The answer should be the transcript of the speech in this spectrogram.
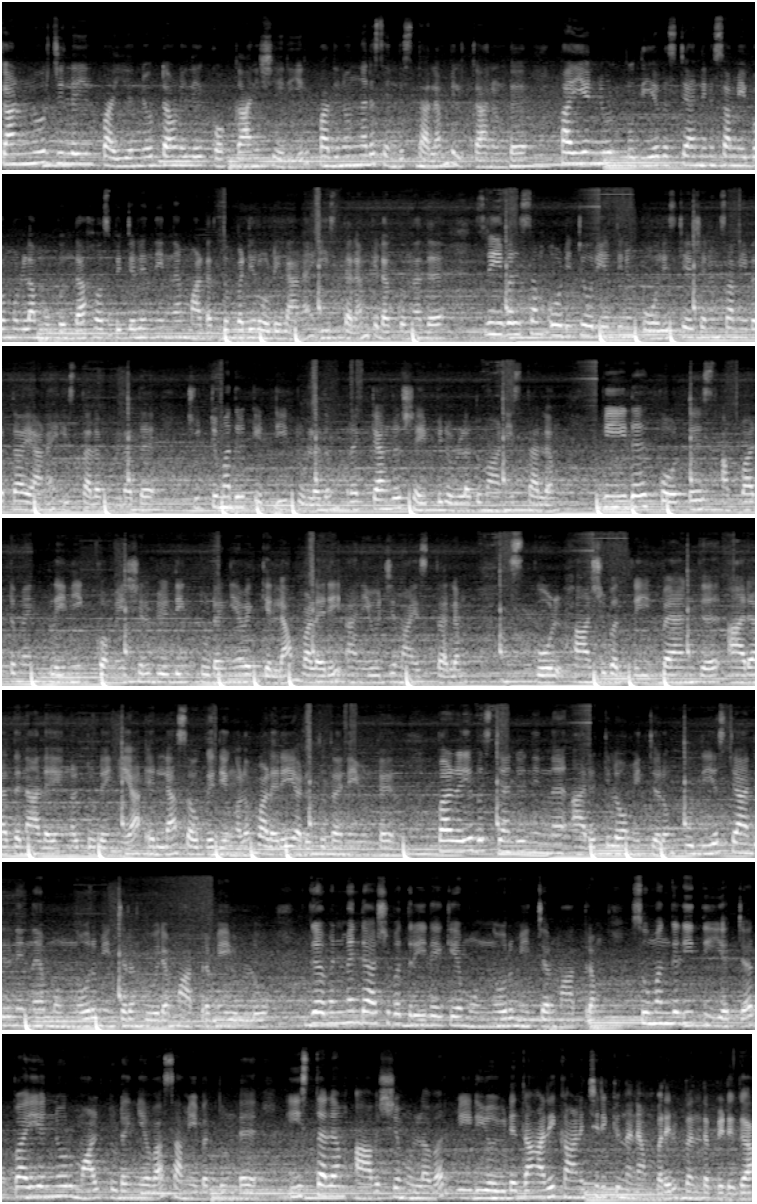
കണ്ണൂർ ജില്ലയിൽ പയ്യന്നൂർ ടൗണിലെ കൊക്കാനിശ്ശേരിയിൽ പതിനൊന്നര സെന്റ് സ്ഥലം വിൽക്കാനുണ്ട്. പയ്യന്നൂർ പുതിയ ബസ് സ്റ്റാൻഡിന് സമീപമുള്ള മുകുന്ദ ഹോസ്പിറ്റലിൽ നിന്ന് മടത്തുംപടി റോഡിലാണ് ഈ സ്ഥലം കിടക്കുന്നത്. ശ്രീവത്സം ഓഡിറ്റോറിയത്തിനും പോലീസ് സ്റ്റേഷനും സമീപത്തായാണ് ഈ സ്ഥലമുള്ളത്. ചുറ്റുമതിൽ കെട്ടിയിട്ടുള്ളതും റെക്റ്റാങ്കിൾ ഷേപ്പിലുള്ളതുമാണ് ഈ സ്ഥലം. വീട് quarters apartment clinic commercial building തുടങ്ങിയവയ്ക്കെല്ലാം വളരെ അനുയോജ്യമായ സ്ഥലം. സ്കൂൾ ആശുപത്രി ബാങ്ക് ആരാധനാലയങ്ങൾ തുടങ്ങിയ എല്ലാ സൗകര്യങ്ങളും വളരെ അടുത്ത് തന്നെയുണ്ട്. പഴയ ബസ് സ്റ്റാൻഡിൽ നിന്ന് അര കിലോമീറ്ററും പുതിയ സ്റ്റാൻഡിൽ നിന്ന് മുന്നൂറ് മീറ്ററും ദൂരം മാത്രമേയുള്ളൂ ഗവൺമെന്റ് ആശുപത്രിയിലേക്ക് മുന്നൂറ് മീറ്റർ മാത്രം. സുമംഗലി തിയേറ്റർ പയ്യന്നൂർ മാൾ തുടങ്ങിയവ സമീപത്തുണ്ട്. ഈ സ്ഥലം ആവശ്യമുള്ളവർ വീഡിയോയുടെ താഴെ കാണിച്ചിരിക്കുന്ന നമ്പറിൽ ബന്ധപ്പെടുക.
